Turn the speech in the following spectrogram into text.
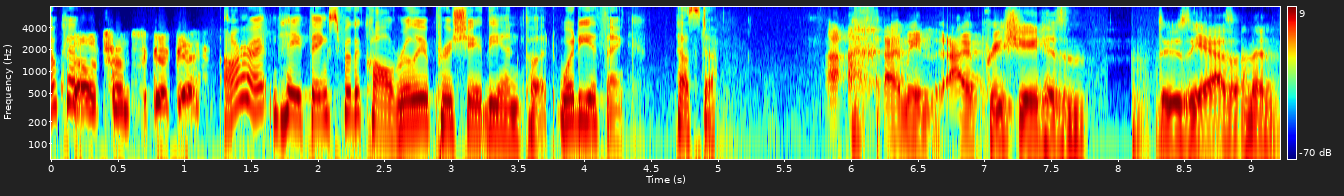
Okay. Donald Trump's a good guy. All right. Hey, thanks for the call. Really appreciate the input. What do you think, Pesta? I mean, I appreciate his enthusiasm, and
